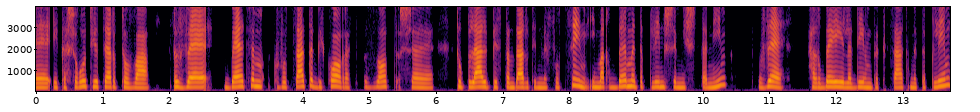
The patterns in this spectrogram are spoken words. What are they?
אה, היקשרות יותר טובה, ובעצם קבוצת הביקורת, זאת ש... טופלה על פי סטנדרטים נפוצים, עם הרבה מטפלים שמשתנים, והרבה ילדים וקצת מטפלים,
